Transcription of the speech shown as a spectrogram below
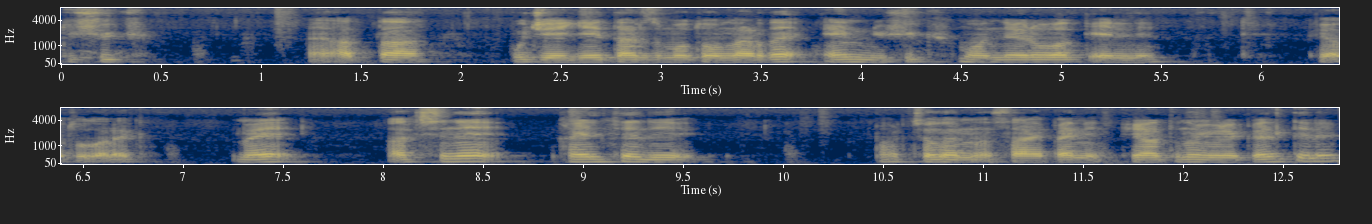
düşük. Yani hatta bu CG tarzı motorlarda en düşük Mondial UVAC 50 fiyat olarak. Ve aksine kaliteli parçalarına sahip. Hani fiyatına göre kaliteli.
